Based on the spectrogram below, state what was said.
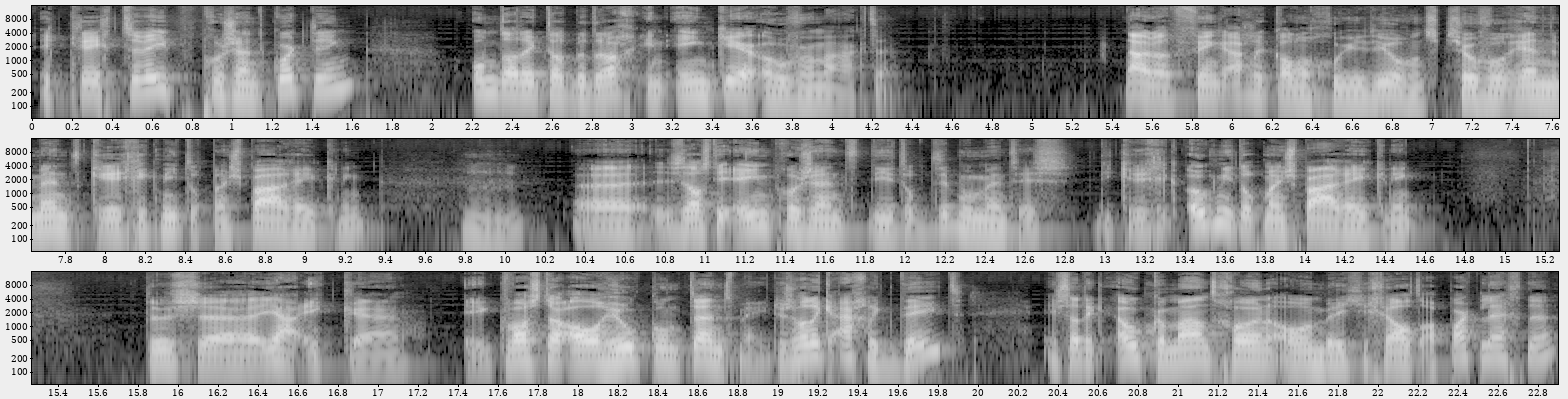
Ik kreeg 2% korting, omdat ik dat bedrag in één keer overmaakte. Nou, dat vind ik eigenlijk al een goede deal, want zoveel rendement kreeg ik niet op mijn spaarrekening. Eh, zelfs die 1% die het op dit moment is, die kreeg ik ook niet op mijn spaarrekening. Dus eh, ja, ik, eh, ik was daar al heel content mee. Dus wat ik eigenlijk deed, is dat ik elke maand gewoon al een beetje geld apart legde.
